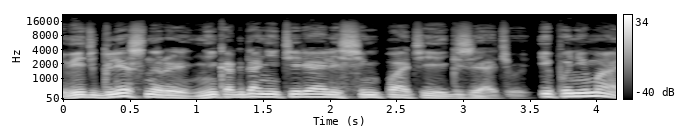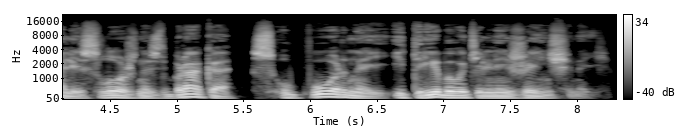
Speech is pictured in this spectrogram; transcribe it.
ведь Глеснеры никогда не теряли симпатии к зятю и понимали сложность брака с упорной и требовательной женщиной.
